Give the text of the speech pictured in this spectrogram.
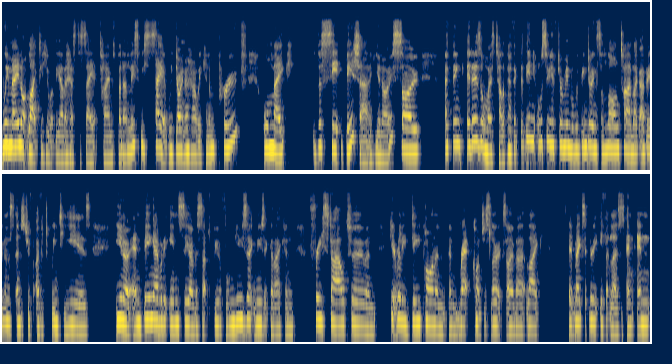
we may not like to hear what the other has to say at times, but unless we say it, we don't know how we can improve or make the set better, you know? So I think it is almost telepathic. But then also you have to remember we've been doing this a long time. Like I've been in this industry for over 20 years, you know, and being able to MC over such beautiful music, music that I can freestyle to and get really deep on and, and rap conscious lyrics over, like it makes it very effortless. And and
